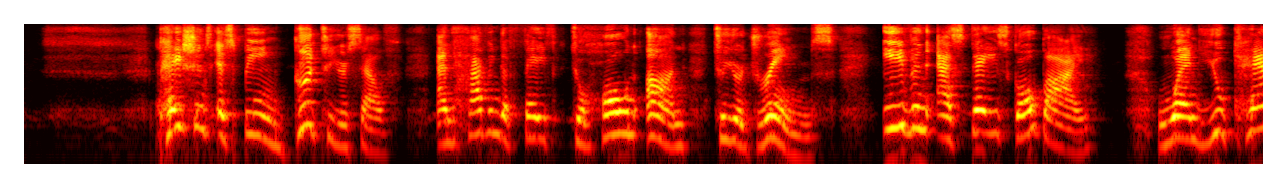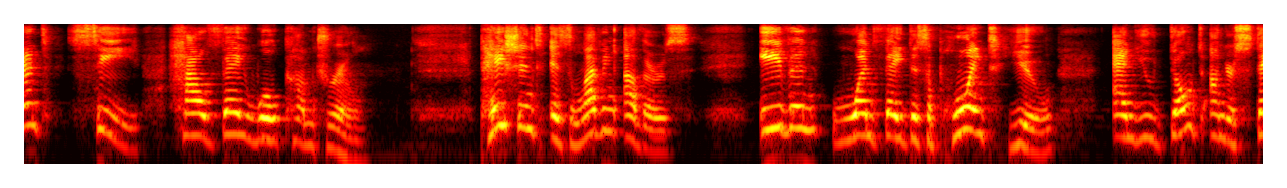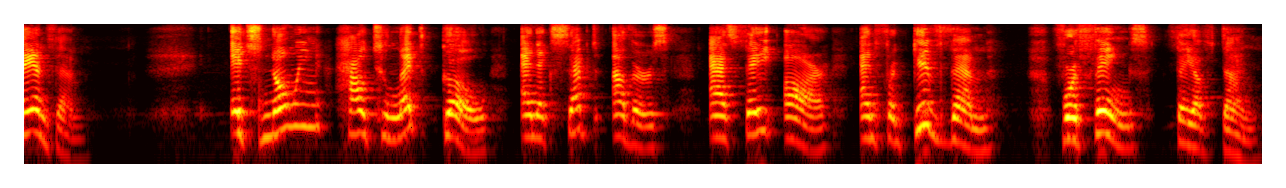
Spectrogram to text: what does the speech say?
Patience is being good to yourself and having the faith to hold on to your dreams, even as days go by when you can't see how they will come true. Patience is loving others even when they disappoint you and you don't understand them. It's knowing how to let go and accept others as they are and forgive them for things they have done.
